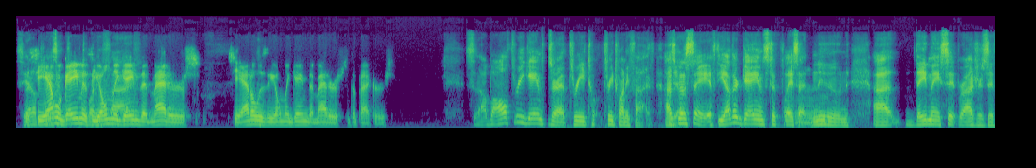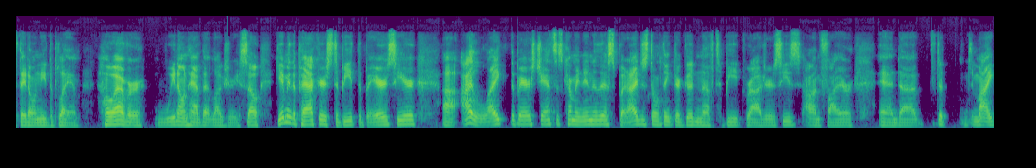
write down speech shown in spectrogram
Seattle the Seattle game is the only game that matters. Seattle is the only game that matters to the Packers. So all three games are at three three twenty five. I was yeah. going to say if the other games took place at mm. noon, uh, they may sit Rodgers if they don't need to play him. However, we don't have that luxury. So give me the Packers to beat the Bears here. Uh, I like the Bears' chances coming into this, but I just don't think they're good enough to beat Rodgers. He's on fire, and uh, my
